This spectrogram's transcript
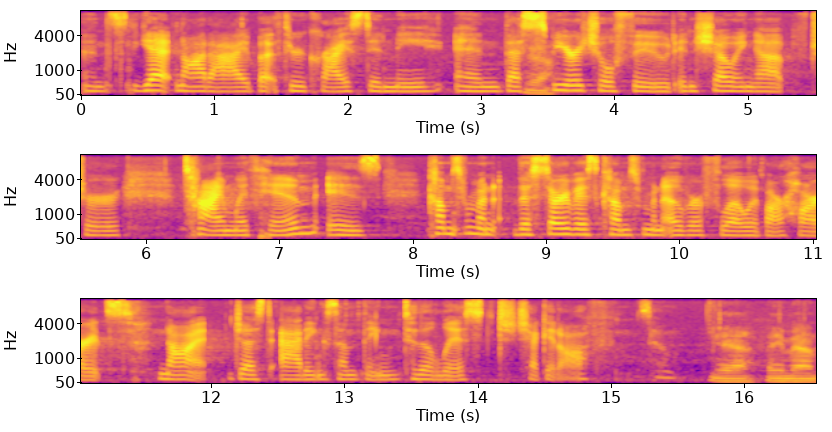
it's yet not I, but through Christ in me. And that Yeah. spiritual food and showing up for time with Him is comes from an the service comes from an overflow of our hearts, not just adding something to the list to check it off. So Yeah, amen.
